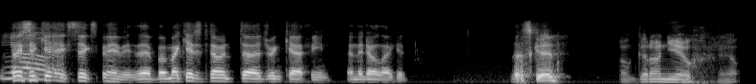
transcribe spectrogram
No. Pixie cake six, baby. They- But my kids don't uh, drink caffeine, and they don't like it. That's good. Oh, good on you. Yep.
